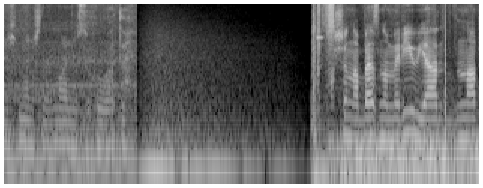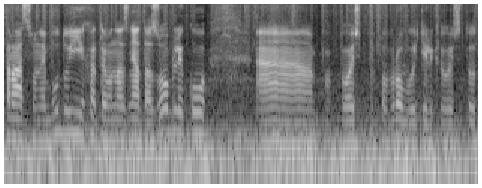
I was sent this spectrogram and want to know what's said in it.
більш-менш нормально суховато. Машина без номерів, я на трасу не буду їхати, вона знята з обліку. Ось попробую тільки ось тут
